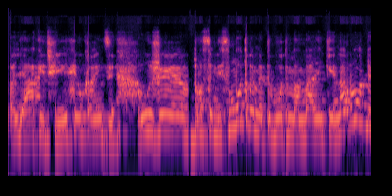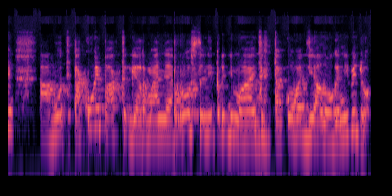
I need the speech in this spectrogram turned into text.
поляки, чехи, украинцы, уже просто не смотрим, это вот маленькие народы, а вот такой пакт Германия просто не принимает, такого диалога не ведет.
